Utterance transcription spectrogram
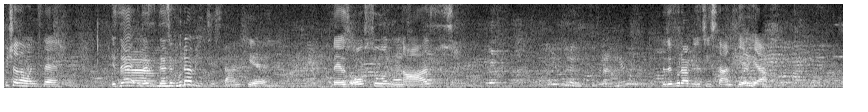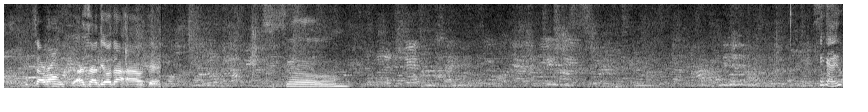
which other one's there is there there's, there's a Huda Beauty stand here. There's also NARS there's a Huda Beauty stand here yeah. It's around as at the other aisle there. So hey guys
